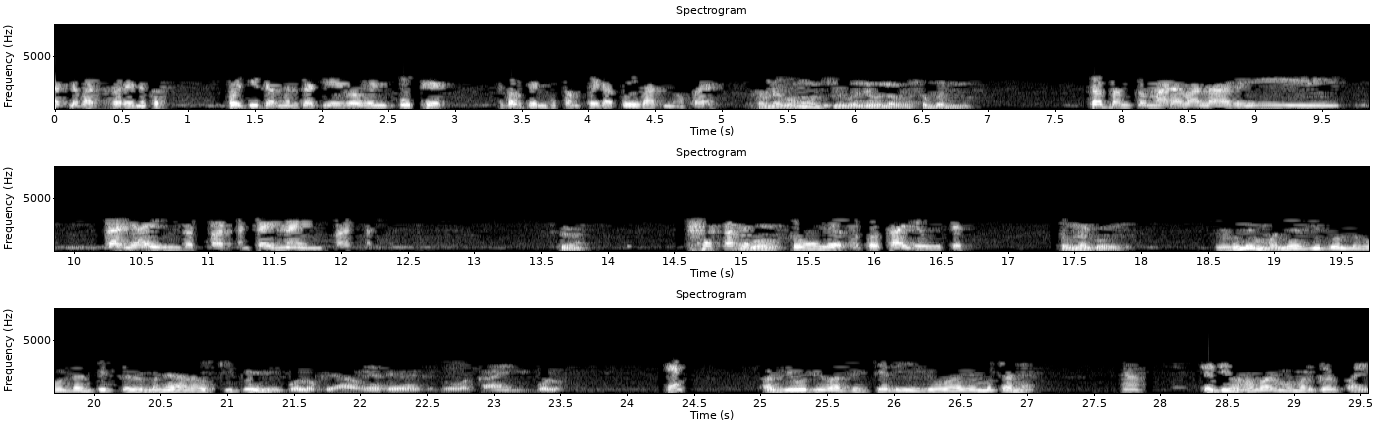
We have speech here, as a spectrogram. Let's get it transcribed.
એટલે વાત કરે નકર. કોઈ બીજા મરજાતી આવ્યા હોય પૂછે ભગવાન હુકમ પડ્યા કોઈ વાત ન કરે. તમને થયું પછી ઓલા સંબંધ સંબંધ તો મારા વાલા આવે ઈ કઈ આવી નથી પાડતા કઈ નહીં પાડતા. તમે શું મેળો તો થાય એવું છે. તમને કહું. અને મને કીધું ને ચીટ કરે મને આનો કીધું નહીં. બોલો કે આવે રે કે જોવા કાંઈ નહીં. બોલો. હજી ઉઠી વાત નહીં. તેદી જોવા આવે મતા ને હા. તેદી સવારમાં મારા ઘર પાસે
